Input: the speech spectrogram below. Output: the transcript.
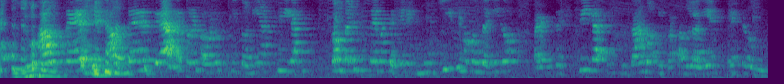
A ustedes, a ustedes, gracias por el favor de su sintonía. Sigan con Telesistema que tiene muchísimo contenido para que usted siga disfrutando y pasándola bien este domingo.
